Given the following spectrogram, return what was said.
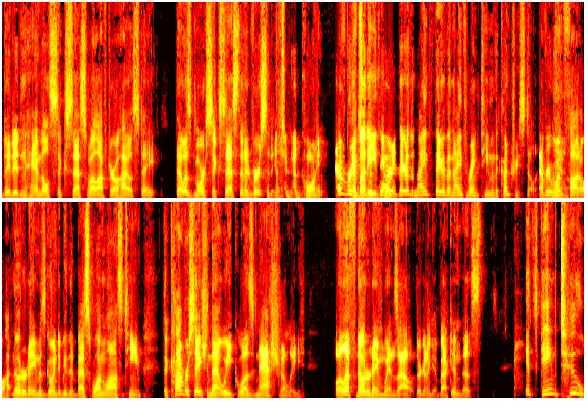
they didn't handle success well after Ohio State. That was more success than adversity. That's a good point. Everybody, good they were they're the ninth, they're the ninth ranked team in the country still. Everyone yeah. thought oh, Notre Dame is going to be the best one loss team. The conversation that week was nationally well, if Notre Dame wins out, they're going to get back in this. It's game two.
